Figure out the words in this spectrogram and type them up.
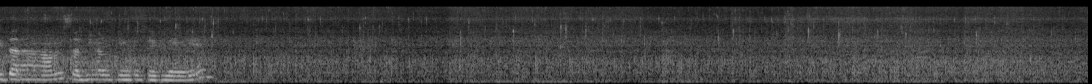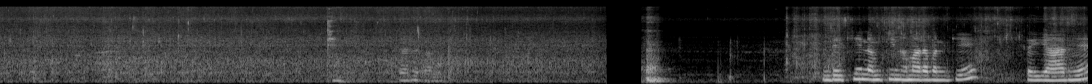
इसी तरह हम सभी नमकीन को सेक लेंगे। देखिए, नमकीन हमारा बनके तैयार है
